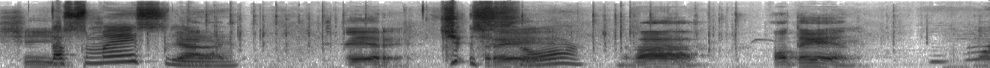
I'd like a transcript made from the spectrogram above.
Шість. Та в смислі? п'ять. Чотири. Чи- Три. Що? Два. Один. Ноль.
